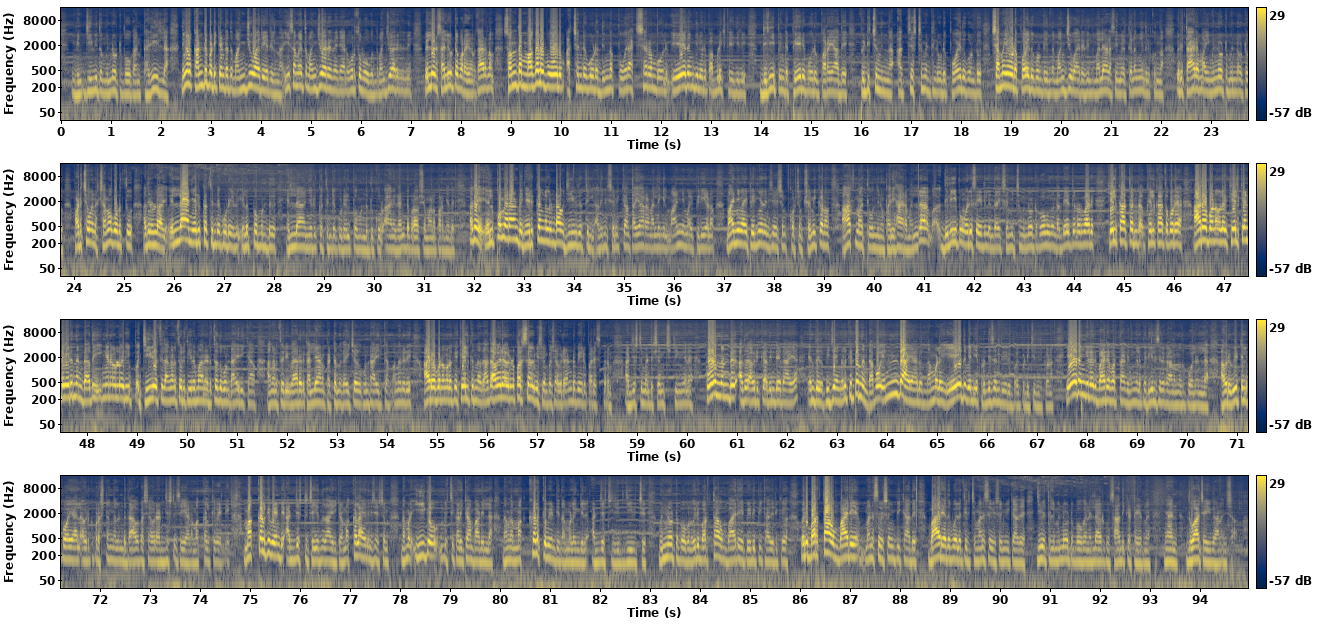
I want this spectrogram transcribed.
ജീവിതം മുന്നോട്ട് പോകാൻ കഴിയില്ല. നിങ്ങൾ കണ്ടുപഠിക്കേണ്ടത് മഞ്ജു വാര്യരിൽ നിന്ന് ഈ സമയത്ത് മഞ്ജു വാര്യരെ ഞാൻ ഓർത്തു പോകുന്നു. മഞ്ജു വാര്യരിന് വലിയൊരു സല്യൂട്ട് പറയുകയാണ്. കാരണം സ്വന്തം മകൾ പോലും അച്ഛന്റെ കൂടെ നിന്നപ്പോൾ ഒരക്ഷരം പോലും ഏതെങ്കിലും ഒരു പബ്ലിക് സ്റ്റേജിൽ ദിലീപിന്റെ പേര് പോലും പറയാതെ പിടിച്ചു നിന്ന അഡ്ജസ്റ്റ്മെന്റിലൂടെ പോയതുകൊണ്ട് ക്ഷമയോടെ പോയതുകൊണ്ട് ഇന്ന് മഞ്ജു വാര്യർ ഇന്ന് മലയാള സിനിമയിൽ തിളങ്ങി നിൽക്കുന്ന ഒരു താരമായി മുന്നോട്ട് മുന്നോട്ട് പഠിച്ചവന് ക്ഷമ കൊടുത്തു. അതിനുള്ള എല്ലാ ഞെരുക്കത്തിന്റെ കൂടെ എളുപ്പമുണ്ട്. എല്ലാ ഞെരുക്കത്തിന്റെ കൂടെ എളുപ്പമുണ്ട് ഇത് ഖുർആൻ രണ്ട് പ്രാവശ്യമാണ് പറഞ്ഞത്. അതെ എളുപ്പം വരാണ്ട് ഞെരുക്കങ്ങൾ ഉണ്ടാവും ജീവിതത്തിൽ. അതിന് ക്ഷമിക്കാൻ തയ്യാറാണ്. അല്ലെങ്കിൽ മാന്യമായി പിരിയണം. മാന്യമായി പിരിഞ്ഞതിന് ശേഷം കുറച്ചും ക്ഷമിക്കണം. ആത്മഹത്യ ഒന്നിനും പരിഹാരമല്ല. ദിലീപും ഒരു സൈഡിൽ എന്തായി ക്ഷമിച്ച് മുന്നോട്ട് പോകുന്നുണ്ട്. അദ്ദേഹത്തിനോട് പാര് കേൾക്കാത്ത കേൾക്കാത്ത കുറേ ആരോപണങ്ങൾ കേൾക്കേണ്ടി വരുന്നുണ്ട്. അത് ഇങ്ങനെയുള്ള ഒരു ജീവിതത്തിൽ അങ്ങനത്തെ ഒരു തീരുമാനം എടുത്തത് കൊണ്ടായിരിക്കാം. അങ്ങനത്തെ ഒരു വേറൊരു കല്യാണം പെട്ടെന്ന് കഴിച്ചത് കൊണ്ടായിരിക്കാം. അങ്ങനെ ഒരു ആരോപണങ്ങളൊക്കെ കേൾക്കുന്നത്. അത് അവരവരുടെ പേഴ്സണൽ വിഷയം. പക്ഷേ അവർ രണ്ടുപേരും പരസ്പരം അഡ്ജസ്റ്റ്മെന്റ് ക്ഷമിച്ചിട്ട് ഇങ്ങനെ പോകുന്നുണ്ട്. അത് അവർക്ക് അതിന്റേതായ എന്ത് വിജയങ്ങൾ കിട്ടുന്നുണ്ട്. അപ്പോൾ എന്തായാലും നമ്മൾ ഏത് വലിയ പ്രതിസന്ധി വരുമ്പോൾ പിടിച്ചു നിൽക്കണം. ഏതെങ്കിലും ഒരു ഭാര്യ ഭർത്താവ് നിങ്ങളിപ്പോൾ റീൽസിൽ കാണുന്നത് പോലല്ല. അവർ വീട്ടിൽ പോയാൽ അവർക്ക് പ്രശ്നങ്ങളുണ്ട്. പക്ഷെ അവർ അഡ്ജസ്റ്റ് ചെയ്യണം മക്കൾക്ക് വേണ്ടി. മക്കൾക്ക് വേണ്ടി അഡ്ജസ്റ്റ് ചെയ്യുന്നതായിരിക്കണം. മക്കളായതിനു ശേഷം നമ്മൾ ഈഗോ വെച്ച് കളിക്കാൻ പാടില്ല. നമ്മുടെ മക്കൾക്ക് വേണ്ടി നമ്മളെങ്കിലും അഡ്ജസ്റ്റ് ചെയ്ത് ജീവിച്ച് മുന്നോട്ട് പോകണം. ഒരു ഭർത്താവും ഭാര്യയെ പീഡിപ്പിക്കാതിരിക്കുക. ഒരു ഭർത്താവും ഭാര്യയെ മനസ്സ് വിഷമിപ്പിക്കാതെ ഭാര്യ അതുപോലെ തിരിച്ച് മനസ്സ് വിഷമിപ്പിക്കാതെ ജീവിതത്തിൽ മുന്നോട്ട് പോകാൻ എല്ലാവർക്കും സാധിക്കട്ടെ എന്ന് ഞാൻ ദുവാ ചെയ്യുകയാണ് ഇൻഷാ അല്ലാ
